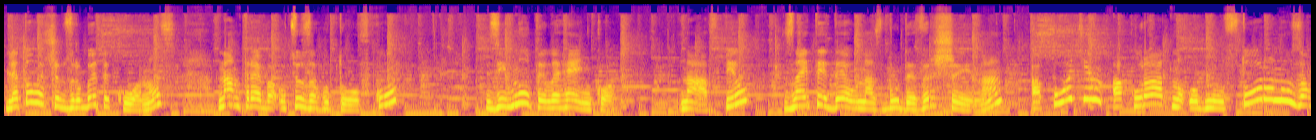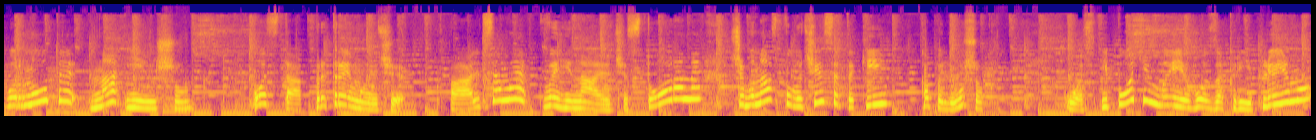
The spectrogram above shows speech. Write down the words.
Для того, щоб зробити конус, нам треба оцю заготовку зігнути легенько навпіл, знайти, де у нас буде вершина, а потім акуратно одну сторону загорнути на іншу. Ось так, притримуючи пальцями, вигинаючи сторони, щоб у нас получився такий капелюшок. Ось, і потім ми його закріплюємо.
